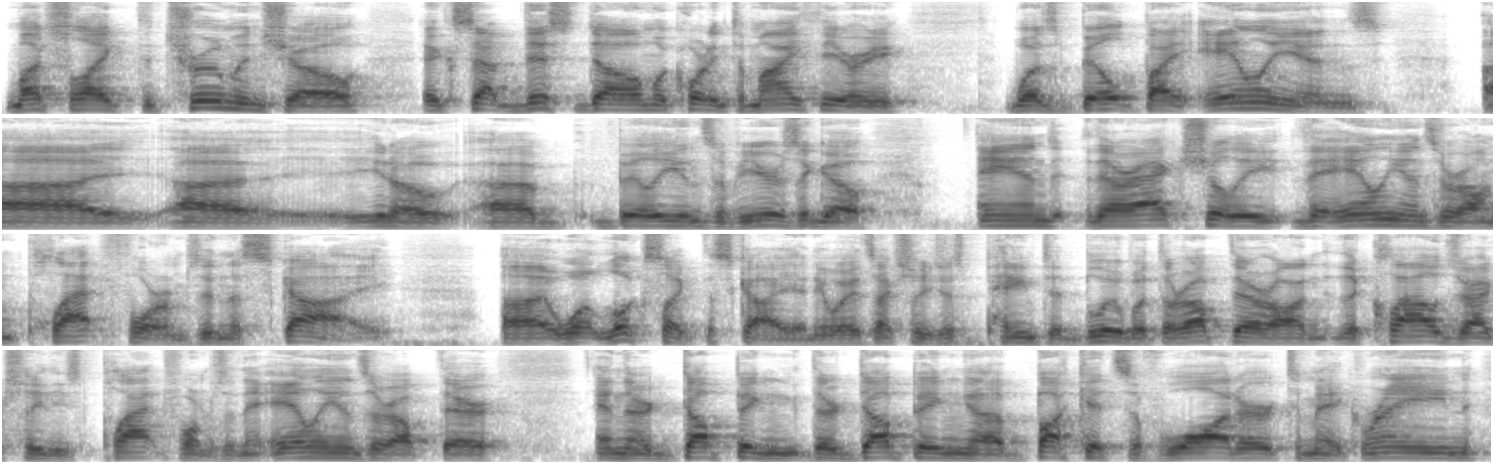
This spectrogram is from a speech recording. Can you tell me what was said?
much like the Truman Show, except this dome, according to my theory, was built by aliens, uh, uh, you know, uh, billions of years ago and they're actually the aliens are on platforms in the sky. Uh, what looks like the sky anyway. It's actually just painted blue, but they're up there on the clouds are actually these platforms, and the aliens are up there, and they're dumping they're dumping uh, buckets of water to make rain,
